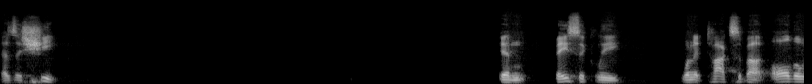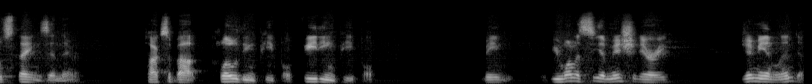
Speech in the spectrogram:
as a sheep And basically, when it talks about all those things in there, talks about clothing people, feeding people. I mean, if you want to see a missionary, Jimmy and Linda.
